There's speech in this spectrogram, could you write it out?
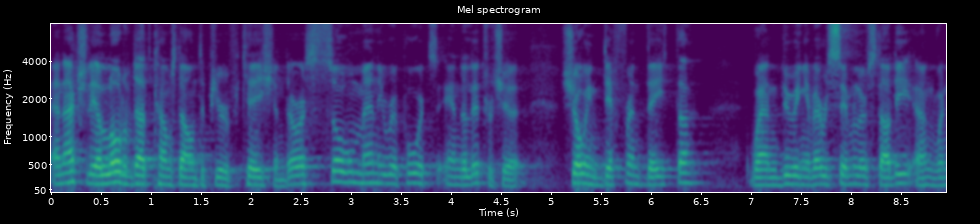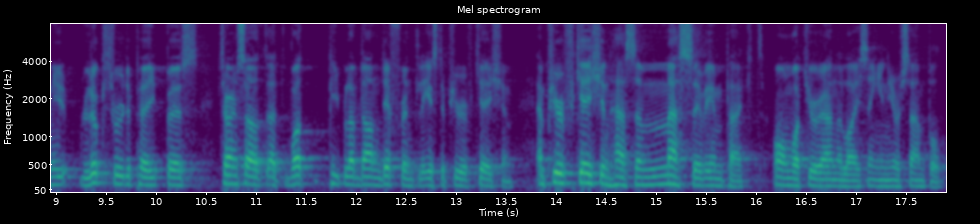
and actually a lot of that comes down to purification. There are so many reports in the literature showing different data when doing a very similar study, and when you look through the papers, turns out that what people have done differently is the purification. And purification has a massive impact on what you're analyzing in your sample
